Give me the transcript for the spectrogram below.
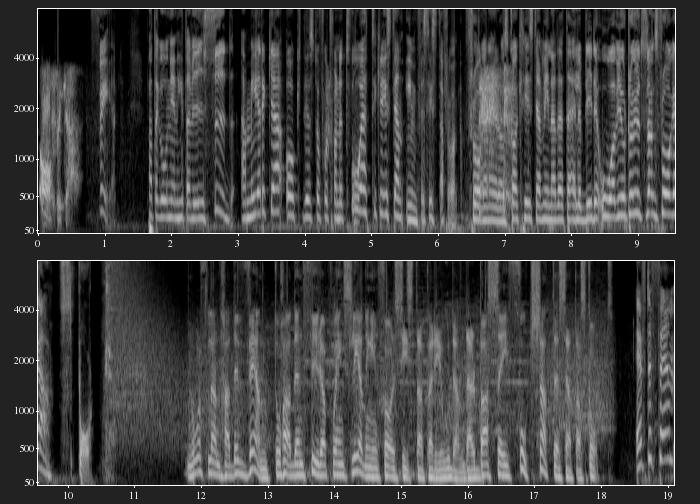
Afrika. Fel. Patagonien hittar vi i Sydamerika och det står fortfarande 2-1 till Christian inför sista frågan. Frågan är då, ska Christian vinna detta eller blir det oavgjort och utslagsfråga? Northland hade vänt och hade en fyrapoängsledning inför sista perioden där Bassey fortsatte sätta skott. Efter fem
